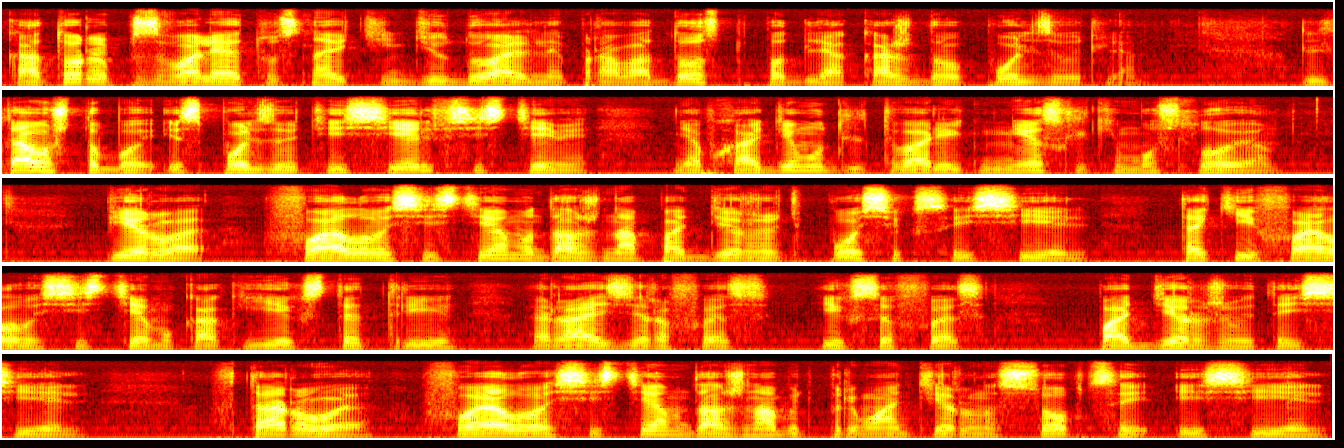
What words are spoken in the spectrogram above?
которые позволяют установить индивидуальные права доступа для каждого пользователя. Для того, чтобы использовать ECL в системе, необходимо удовлетворить нескольким условиям. Первое. Файловая система должна поддерживать POSIX ECL. Такие файловые системы, как ext3, RiserFS, XFS, поддерживают ACL. Второе. Файловая система должна быть примонтирована с опцией ACL.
